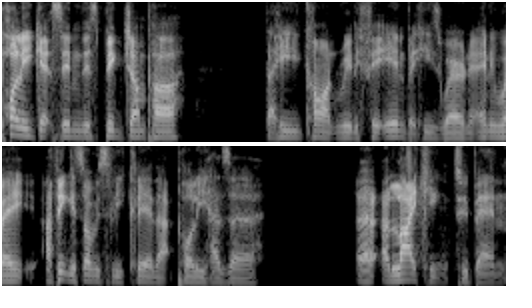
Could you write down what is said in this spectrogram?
Polly gets him this big jumper that he can't really fit in, but he's wearing it anyway. I think it's obviously clear that Polly has a a, a liking to Ben.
